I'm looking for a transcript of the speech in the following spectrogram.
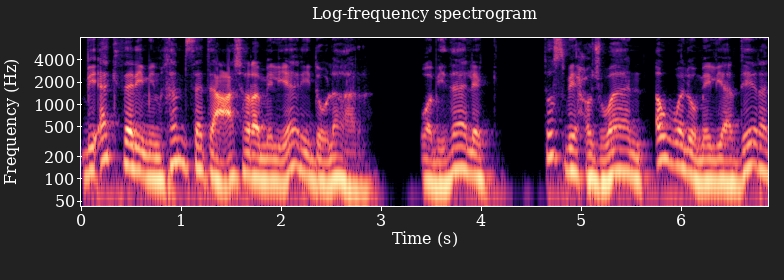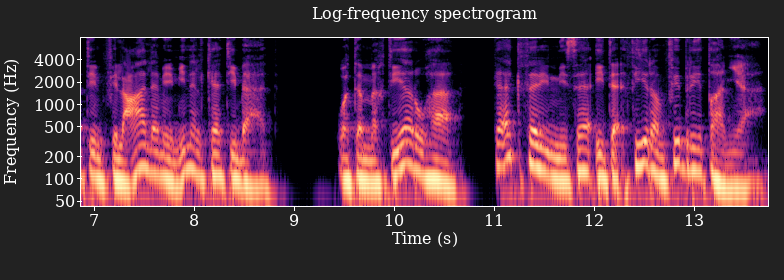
بأكثر من 15 مليار دولار. وبذلك تصبح جوان أول مليارديرة في العالم من الكاتبات. وتم اختيارها كأكثر النساء تأثيرا في بريطانيا.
